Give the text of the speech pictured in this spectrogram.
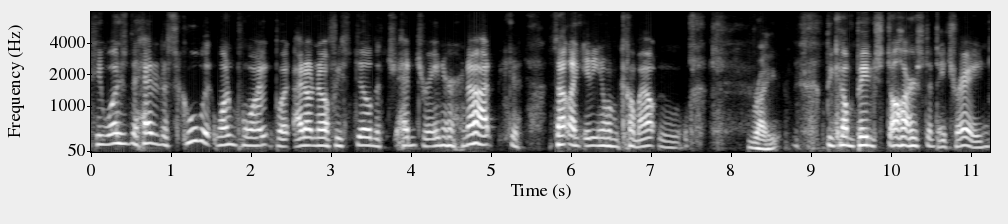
He was the head of the school at one point, but I don't know if he's still the head trainer or not. It's not like any of them come out and Right. become big stars that they train.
